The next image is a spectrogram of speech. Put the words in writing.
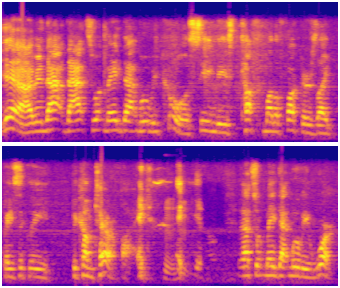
Yeah, I mean that that's what made that movie cool. Is seeing these tough motherfuckers like basically become terrified. you know, that's what made that movie work.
